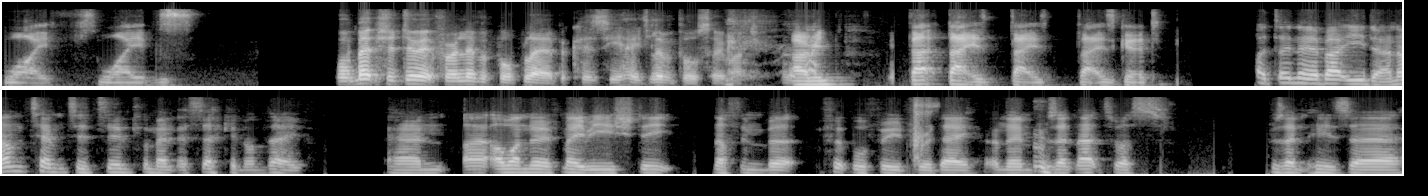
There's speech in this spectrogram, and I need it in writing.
wives wives. Well, Mep should do it for a Liverpool player because he hates Liverpool so much. I mean, that that is that is that is good. I don't know about you, Dan. I'm tempted to implement a second on Dave, and I, I wonder if maybe you should eat nothing but football food for a day and then present that to us. Present his uh,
